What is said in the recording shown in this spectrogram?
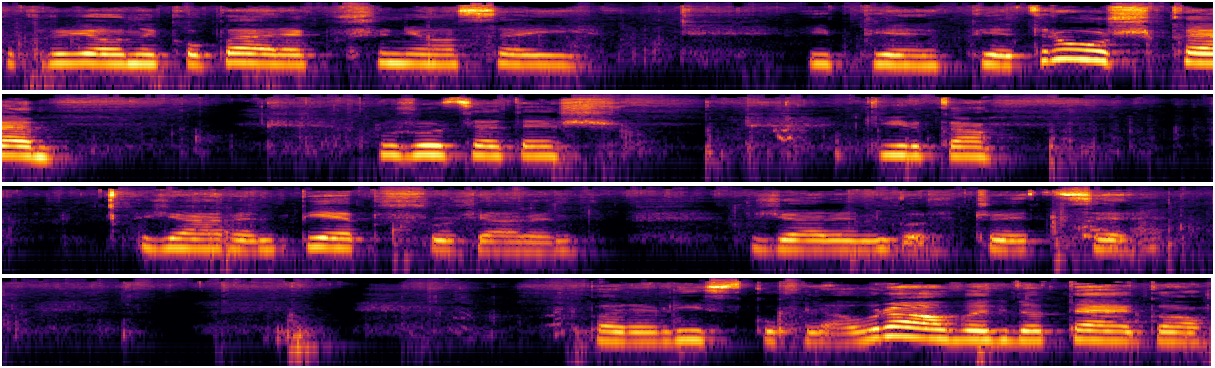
pokrojony koperek, przyniosę i, i pie, pietruszkę. Urzucę też kilka ziaren pieprzu, ziaren, ziaren gorczycy parę listków laurowych do tego.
